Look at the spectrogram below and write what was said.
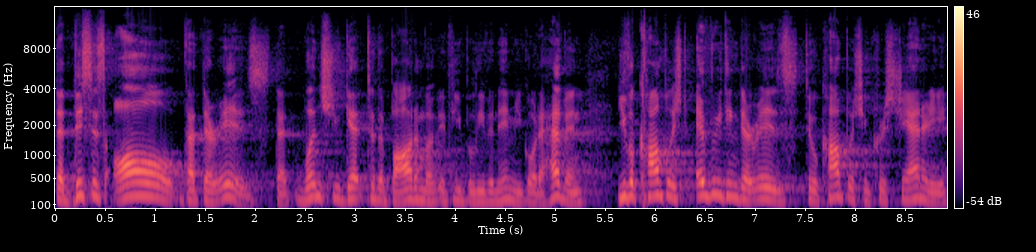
That this is all that there is. That once you get to the bottom of if you believe in Him, you go to heaven. You've accomplished everything there is to accomplish in Christianity.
